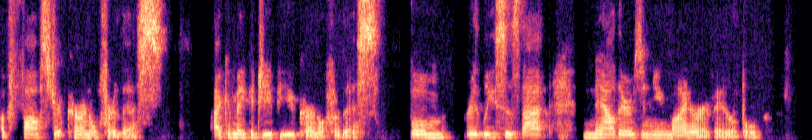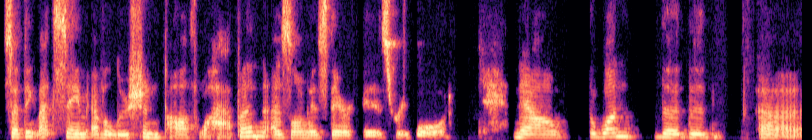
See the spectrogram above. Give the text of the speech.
a faster kernel for this. I could make a GPU kernel for this boom, releases that. Now there's a new miner available. So I think that same evolution path will happen as long as there is reward. Now, the one the the uh,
